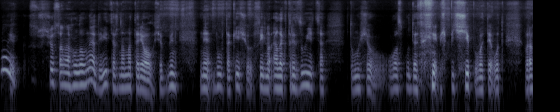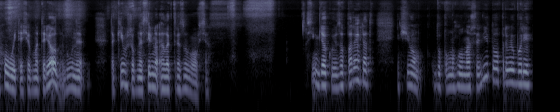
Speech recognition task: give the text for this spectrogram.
Ну і що саме головне, дивіться ж на матеріал, щоб він не був такий, що сильно електризується, тому що у вас буде підщипувати. От враховуйте, щоб матеріал був не таким, щоб не сильно електризувався. Всім дякую за перегляд. Якщо вам допомогло наше відео при виборі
